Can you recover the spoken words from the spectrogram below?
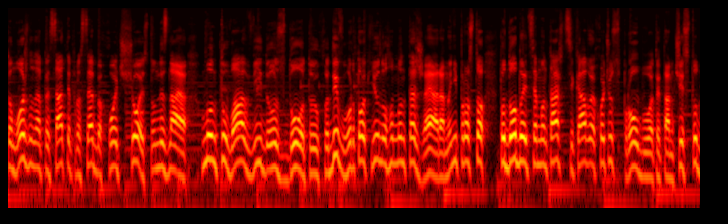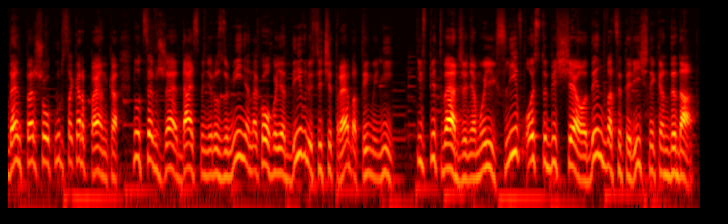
то можна написати про себе хоч щось. Ну не знаю, монтував відео з дотою, ходив в гурток юного монтажера. Мені просто подобається монтаж, цікаво, я хочу спробувати там, чи студент першого курсу Карпенка. Ну це вже дасть мені розуміння, на кого я дивлюсь і чи треба ти мені. І в підтвердження моїх слів, ось тобі ще один 20-річний кандидат.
